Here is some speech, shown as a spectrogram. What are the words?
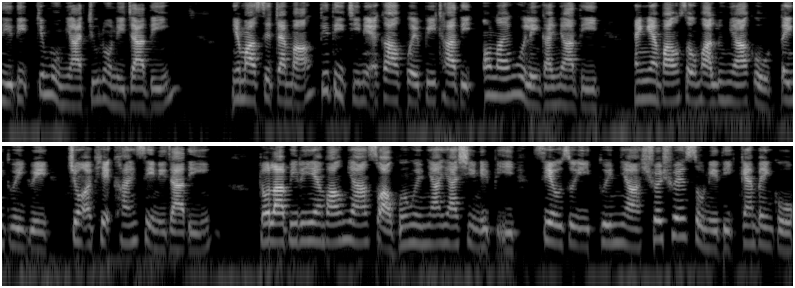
နေသည့်ပြစ်မှုများကျူးလွန်နေကြသည်မြန်မာစစ်တပ်မှတည်တည်ကြီးနှင့်အကာအကွယ်ပေးထားသည့်အွန်လိုင်းငွေလိမ်ကိုင်းများသည်နိုင်ငံပေါင်းစုံမှလူများကိုတင်သွင်း၍ကျွန်အဖြစ်ခိုင်းစေနေကြသည်ဒေါ်လာဘီလီယံပေါင်းများစွာဝင်ဝင်များရရှိနေပြီးစီအိုစု၏သွေးများရွှဲရွှဲဆိုနေသည့်ကမ်ပိန်းကို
